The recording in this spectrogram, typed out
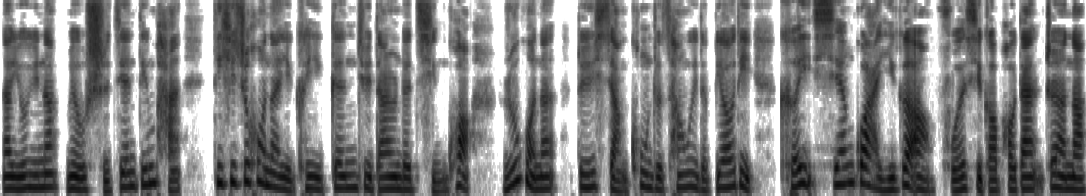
那由于呢没有时间盯盘，低吸之后呢，也可以根据当日的情况，如果呢对于想控制仓位的标的，可以先挂一个啊佛系高抛单，这样呢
